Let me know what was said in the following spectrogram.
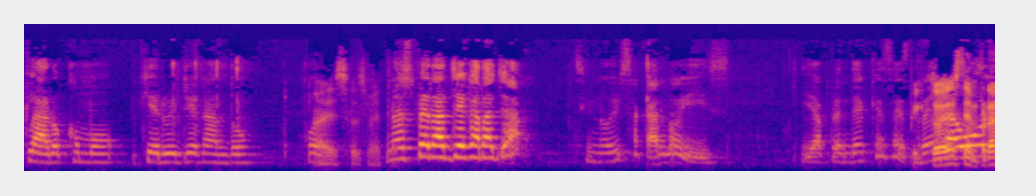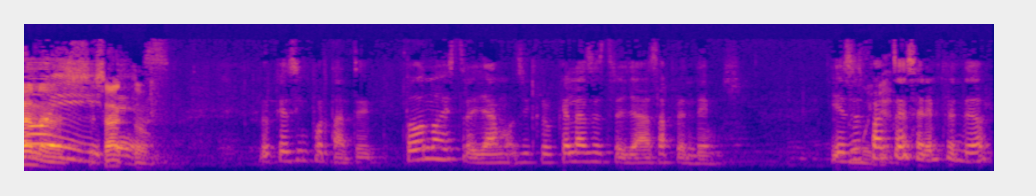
claro como quiero ir llegando. con- A esas metas. no esperar llegar allá, sino ir sacando y, y aprender que se estrella Victorias uno tempranas, y exacto. es- creo que es importante. Todos nos estrellamos y creo que las estrelladas aprendemos. Y eso Muy es parte bien. de ser emprendedor,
